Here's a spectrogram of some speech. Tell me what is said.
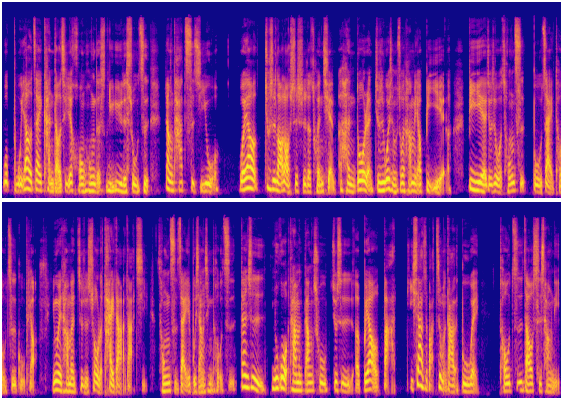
我不要再看到这些红红的绿绿的数字，让它刺激我。我要就是老老实实的存钱。很多人就是为什么说他们要毕业了？毕业就是我从此不再投资股票，因为他们就是受了太大的打击，从此再也不相信投资。但是如果他们当初就是呃不要把一下子把这么大的部位投资到市场里，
